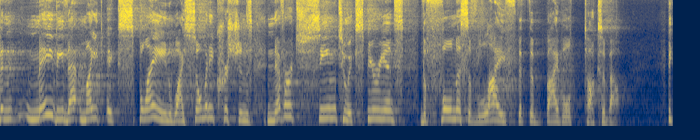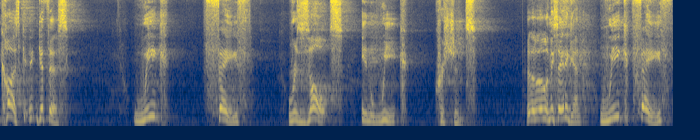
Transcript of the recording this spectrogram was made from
then maybe that might explain why so many Christians never seem to experience the fullness of life that the Bible talks about. Because, get this, weak faith results in weak Christians. Let me say it again. Weak faith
